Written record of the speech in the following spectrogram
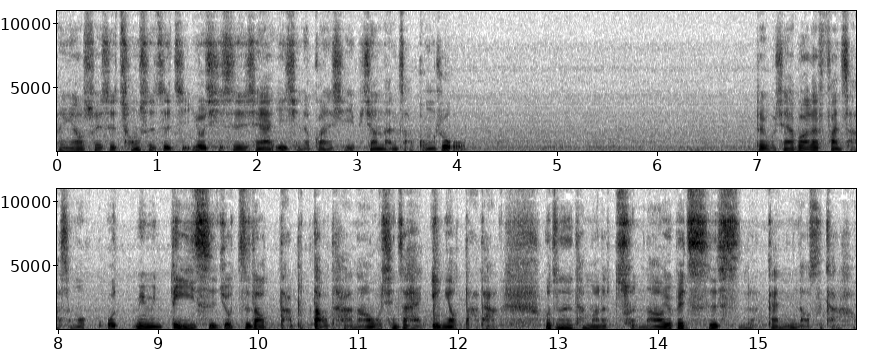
人要随时充实自己，尤其是现在疫情的关系，比较难找工作。对我现在不知道在犯傻什么，我明明第一次就知道打不到他，然后我现在还硬要打他，我真的他妈的蠢，然后又被刺死了，干你老师卡好。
